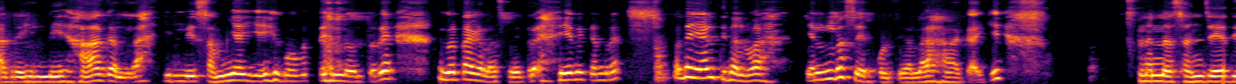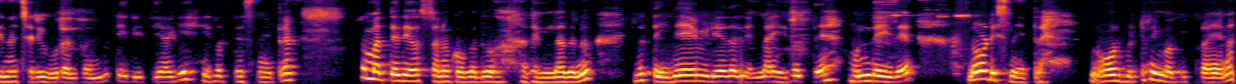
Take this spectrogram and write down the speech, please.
ಆದ್ರೆ ಇಲ್ಲಿ ಹಾಗಲ್ಲ. ಇಲ್ಲಿ ಸಮಯ ಹೇಗೆ ಹೋಗುತ್ತೆ ಅನ್ನುವಂಥದ್ದೇ ಗೊತ್ತಾಗಲ್ಲ ಸ್ನೇಹಿತರೆ. ಏನಕ್ಕಂದ್ರೆ, ಅದೇ ಹೇಳ್ತೀನಲ್ವಾ? ಎಲ್ಲರೂ ಸೇರ್ಕೊಳ್ತೀವಲ್ಲ. ಹಾಗಾಗಿ ನನ್ನ ಸಂಜೆಯ ದಿನಚರಿ ಊರಲ್ಲಿ ಬಂದ್ಬಿಟ್ಟು ಈ ರೀತಿಯಾಗಿ ಇರುತ್ತೆ ಸ್ನೇಹಿತರೆ ಮತ್ತೆ ದೇವಸ್ಥಾನಕ್ಕೆ ಹೋಗೋದು ಅದೆಲ್ಲದನ್ನು ಇರುತ್ತೆ ಇದೇ ವಿಡಿಯೋದಲ್ಲಿ ಎಲ್ಲ ಇರುತ್ತೆ, ಮುಂದೆ ಇದೆ. ನೋಡಿ ಸ್ನೇಹಿತರೆ, ನೋಡ್ಬಿಟ್ಟು ನಿಮ್ಮ ಅಭಿಪ್ರಾಯನ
